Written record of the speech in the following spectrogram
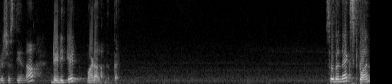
ಪ್ರಶಸ್ತಿಯನ್ನ ಡೆಡಿಕೇಟ್ ಮಾಡಲಾಗುತ್ತೆ. So the next one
